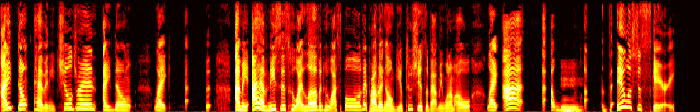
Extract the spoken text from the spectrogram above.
I don't have any children. I don't like. uh, I mean, I have nieces who I love and who I spoil. They probably ain't gonna give two shits about me when I'm old. Like I, I Mhm. It was just scary,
